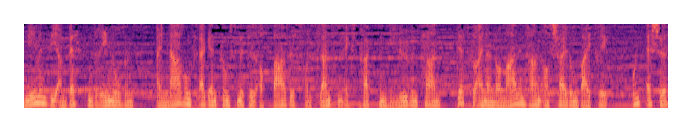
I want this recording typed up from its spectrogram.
nehmen Sie am besten Drenovens, ein Nahrungsergänzungsmittel auf Basis von Pflanzenextrakten wie Löwenzahn, der zu einer normalen Harnausscheidung beiträgt, und Esche,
